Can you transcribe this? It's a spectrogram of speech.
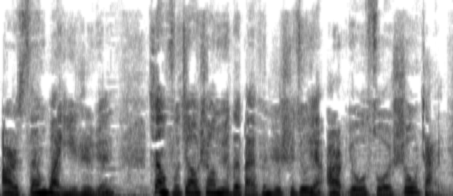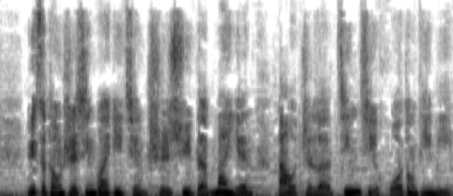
二三万亿日元，降幅较上月的百分之十九点二有所收窄。与此同时，新冠疫情持续的蔓延导致了经济活动低迷，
